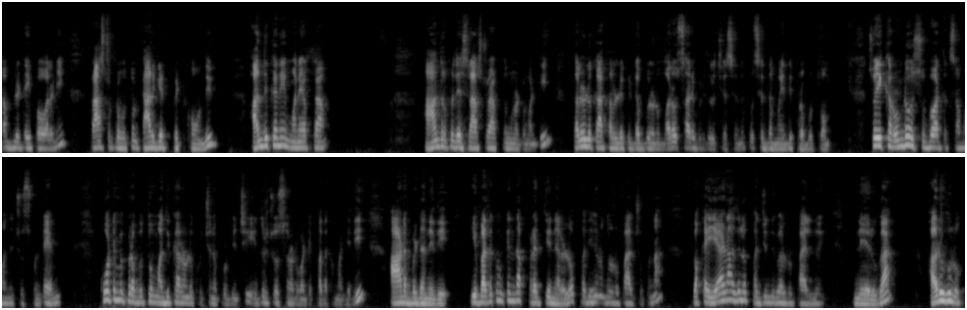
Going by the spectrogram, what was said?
కంప్లీట్ అయిపోవాలని రాష్ట్ర ప్రభుత్వం టార్గెట్ పెట్టుకోంది అందుకని మన యొక్క ఆంధ్రప్రదేశ్ రాష్ట్ర వ్యాప్తంగా ఉన్నటువంటి తల్లుల ఖాతాల్లోకి డబ్బులను మరోసారి విడుదల చేసేందుకు సిద్ధమైంది ప్రభుత్వం. సో, ఇక రెండవ శుభవార్తకు సంబంధించి చూసుకుంటే కూటమి ప్రభుత్వం అధికారంలోకి వచ్చినప్పటి నుంచి ఎదురు చూస్తున్నటువంటి పథకం అండి ఇది. ఆడబిడ్డ నిధి. ఈ పథకం కింద ప్రతి నెలలో పదిహేను వందల రూపాయల చొప్పున ఒక ఏడాదిలో పద్దెనిమిది వేల రూపాయలను నేరుగా అర్హులు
